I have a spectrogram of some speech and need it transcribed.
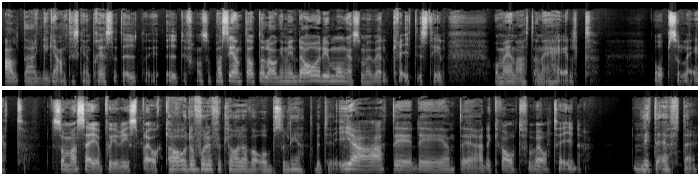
allt det här gigantiska intresset ut, utifrån. Så patientdatalagen idag är det ju många som är väldigt kritiska till och menar att den är helt obsolet som man säger på juristspråk. Ja, och då får du förklara vad obsolet betyder. Ja, att det, det är inte adekvat för vår tid. Mm. Lite efter.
